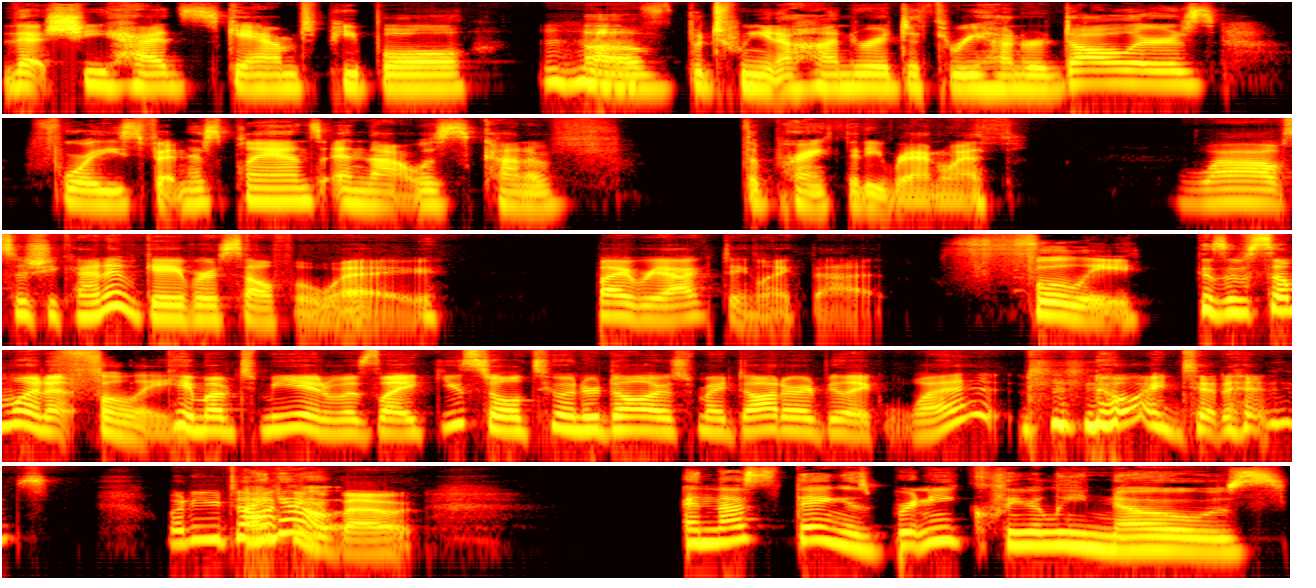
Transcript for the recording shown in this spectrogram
that she had scammed people Mhm. of between 100 to $300 for these fitness plans. And that was kind of the prank that he ran with. Wow. So she kind of gave herself away by reacting like that. Fully, Because if someone fully. came up to me and was like, "You stole two hundred dollars from my daughter," I'd be like, "What? no, I didn't. What are you talking about?" And that's the thing is Brittany clearly knows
